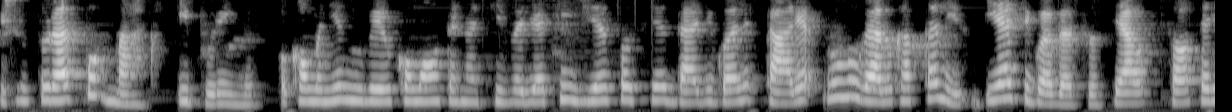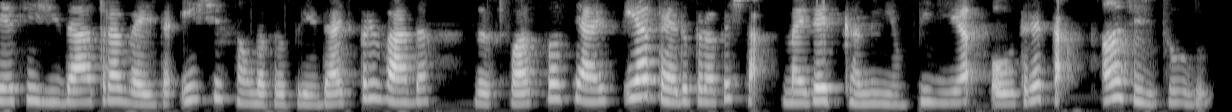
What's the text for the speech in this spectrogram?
Estruturado por Marx e por Engels, o comunismo veio como alternativa de atingir a sociedade igualitária no lugar do capitalismo. E essa igualdade social só seria atingida através da extinção da propriedade privada, das classes sociais e até do próprio Estado. Mas esse caminho pedia outra etapa. Antes de tudo,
